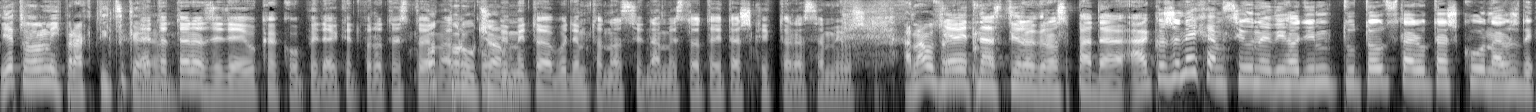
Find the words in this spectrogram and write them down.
Je to veľmi praktické. Ja to teraz ide Juka kúpiť, aj keď protestujem. Odporúčam. Kúpi mi to a budem to nosiť namiesto tej tašky, ktorá sa mi už A naozaj, 19. rok rozpadá. A akože nechám si ju, nevyhodím túto starú tašku navždy.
